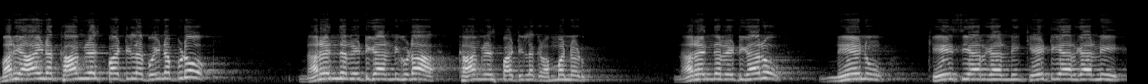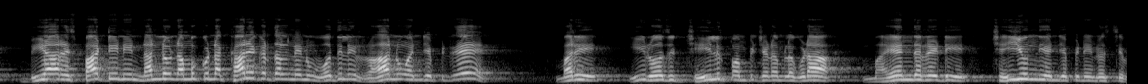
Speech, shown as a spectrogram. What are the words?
మరి ఆయన కాంగ్రెస్ పార్టీలో పోయినప్పుడు నరేందర్ రెడ్డి గారిని కూడా కాంగ్రెస్ పార్టీలోకి రమ్మన్నాడు. నరేందర్ రెడ్డి గారు నేను కేసీఆర్ గారిని కేటీఆర్ గారిని బీఆర్ఎస్ పార్టీని నన్ను నమ్ముకున్న కార్యకర్తలు నేను వదిలి రాను అని చెప్పితే మరి ఈరోజు జైలుకు పంపించడంలో కూడా మహేందర్ రెడ్డి చెయ్యుంది అని చెప్పి నేను ఈరోజు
